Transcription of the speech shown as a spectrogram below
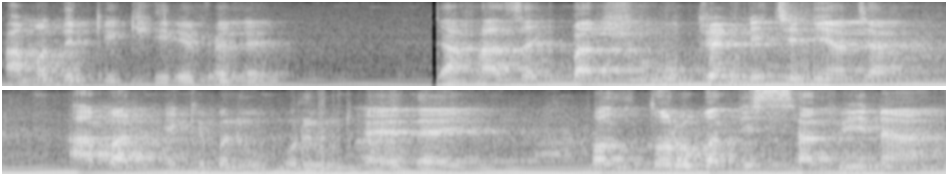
আমাদেরকে ঘিরে ফেলে। জাহাজ একবার সমুদ্রের নিচে নিয়ে যায়। আবার একেবারে উপরে উঠায় দেয়। ফলতরবাতি সাবিনা,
